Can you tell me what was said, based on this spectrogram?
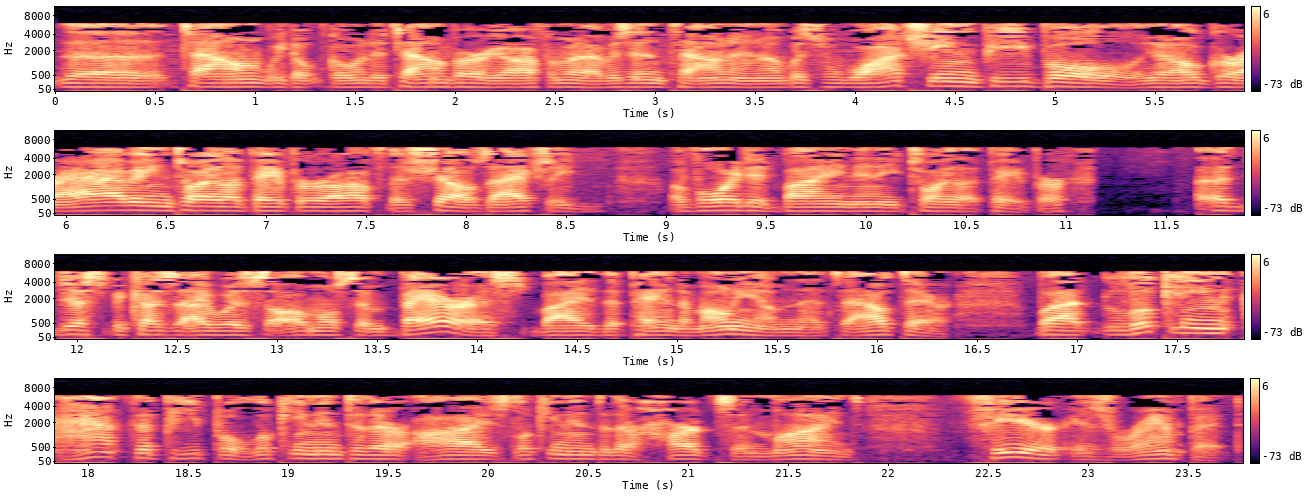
the town. We don't go into town very often, but I was in town and I was watching people, you know, grabbing toilet paper off the shelves. I actually avoided buying any toilet paper uh, just because I was almost embarrassed by the pandemonium that's out there. But looking at the people, looking into their eyes, looking into their hearts and minds, fear is rampant.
